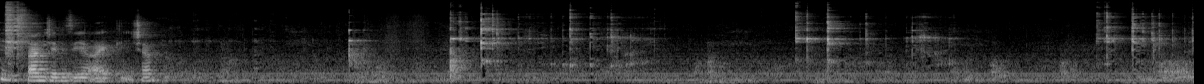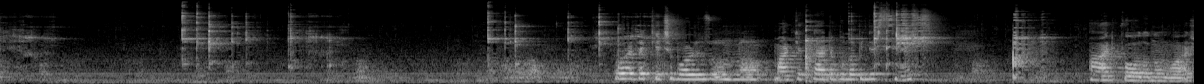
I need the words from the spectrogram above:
Hindistan cevizi yağı ekleyeceğim. Bu arada keçi boynuzu ununu marketlerde bulabilirsiniz. Arifoğlu'nun var.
